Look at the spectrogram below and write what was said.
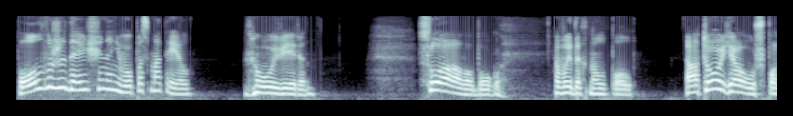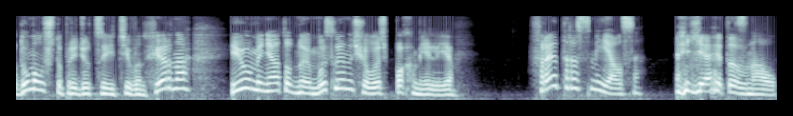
Пол выжидающе на него посмотрел. «Уверен». «Слава богу», — выдохнул Пол. А то я уж подумал, что придется идти в инферно, и у меня от одной мысли началось похмелье». Фред рассмеялся. «Я это знал.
